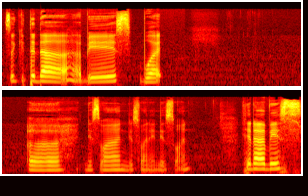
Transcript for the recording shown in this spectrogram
So kita dah habis buat uh, this one, this one and this one. Kita dah habis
